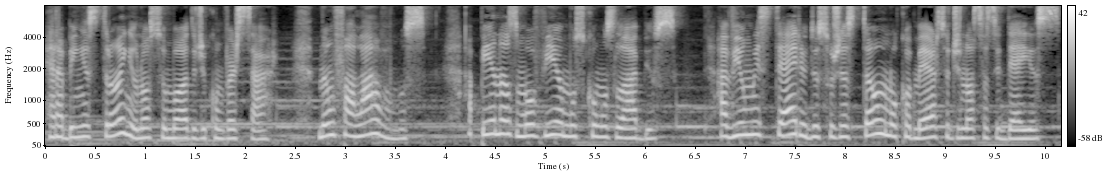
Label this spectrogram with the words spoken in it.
Era bem estranho o nosso modo de conversar. Não falávamos, apenas movíamos com os lábios. Havia um mistério de sugestão no comércio de nossas ideias,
